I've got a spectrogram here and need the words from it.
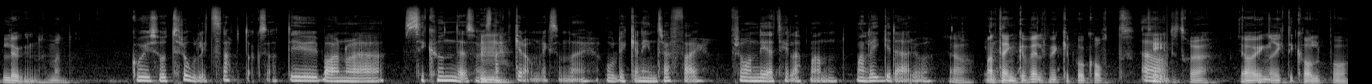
lugn. Men Det går ju så otroligt snabbt också. Det är ju bara några sekunder som vi Mm. snackar om liksom, när olyckan inträffar. Från det till att man, man ligger där och ja, man tänker väldigt mycket på kort Ja. tid tror jag. Jag har ju ingen riktig koll på,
